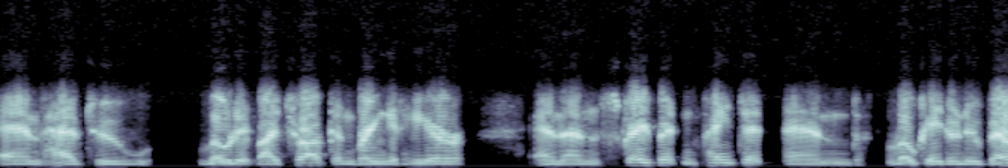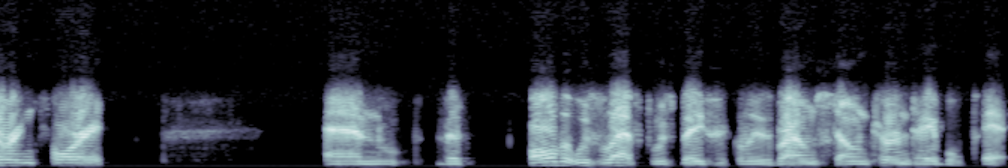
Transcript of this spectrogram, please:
and had to load it by truck and bring it here, and then scrape it and paint it and locate a new bearing for it. And the all that was left was basically the brownstone turntable pit,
